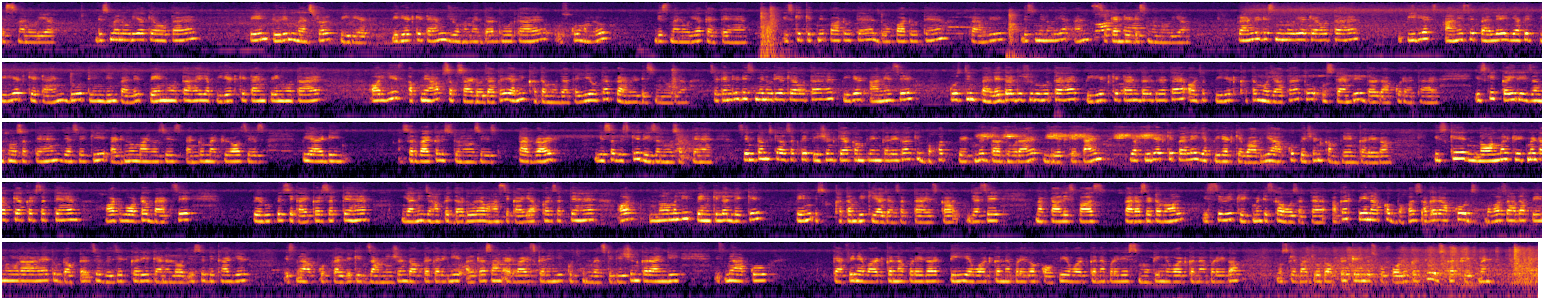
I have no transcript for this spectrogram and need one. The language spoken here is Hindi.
डिस्मेनोरिया डिसमेनोरिया क्या होता है? Pain during menstrual period period के टाइम जो हमें दर्द होता है, उसको हम लोग डिसमेनोरिया कहते हैं। इसके कितने पार्ट होते हैं? दो पार्ट होते हैं primary dysmenorrhoea and secondary dysmenorrhoea primary dysmenorrhoea क्या होता है? पीरियड्स आने से पहले या फिर पीरियड के टाइम दो तीन दिन पहले पेन होता है या पीरियड के टाइम पेन होता है और ये अपने आप सबसाइड हो जाता है, यानी खत्म हो जाता है। ये होता है प्राइमरी डिस्मेनोरिया। सेकेंडरी डिस्मेनोरिया क्या होता है? पीरियड आने से कुछ दिन पहले दर्द शुरू होता है, पीरियड के टाइम दर्द रहता है और जब पीरियड खत्म हो जाता है तो उस टाइम भी दर्द आपको रहता है। इसके कई रीजन हो सकते हैं, जैसे कि adenomyosis endometriosis PID, cervical stenosis, fibroid ये सब इसके रीजन हो सकते हैं। सिम्टम्स क्या हो सकते हैं? पेशेंट क्या कंप्लेन करेगा कि बहुत पेट में दर्द हो रहा है पीरियड के टाइम या पीरियड के पहले या पीरियड के बाद ये आपको पेशेंट कंप्लेन करेगा। इसके नॉर्मल ट्रीटमेंट आप क्या कर सकते हैं? हॉट वाटर बैग से पेड़ों पे सिकाई कर सकते हैं, यानी जहाँ पे दर्द हो रहा है वहाँ सिकाई आप कर सकते हैं और नॉर्मली पेन किलर लेके पेन इस खत्म भी किया जा सकता है इसका। जैसे मेफ्टाल इस्पास पैरासीटामोल, इससे भी ट्रीटमेंट इसका हो सकता है। अगर पेन आपका बहुत अगर आपको बहुत ज़्यादा पेन हो रहा है तो डॉक्टर से विज़िट करिए गैनोलॉजिस्ट से दिखाइए। इसमें आपको पेल्विक एग्जामिनेशन डॉक्टर करेंगे अल्ट्रासाउंड एडवाइस करेंगे, कुछ इन्वेस्टिगेशन कराएँगी। इसमें आपको कैफीन अवॉइड करना पड़ेगा टी अवॉइड करना पड़ेगा कॉफ़ी अवॉइड करना पड़ेगा स्मोकिंग अवॉइड करना पड़ेगा। उसके बाद जो डॉक्टर कहेंगे उसको फॉलो करके उसका ट्रीटमेंट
